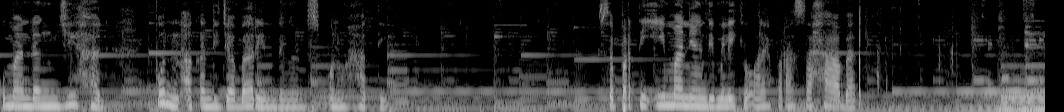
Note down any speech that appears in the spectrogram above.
kumandang jihad pun akan dijabarin dengan sepenuh hati. Seperti iman yang dimiliki oleh para sahabat. thank you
